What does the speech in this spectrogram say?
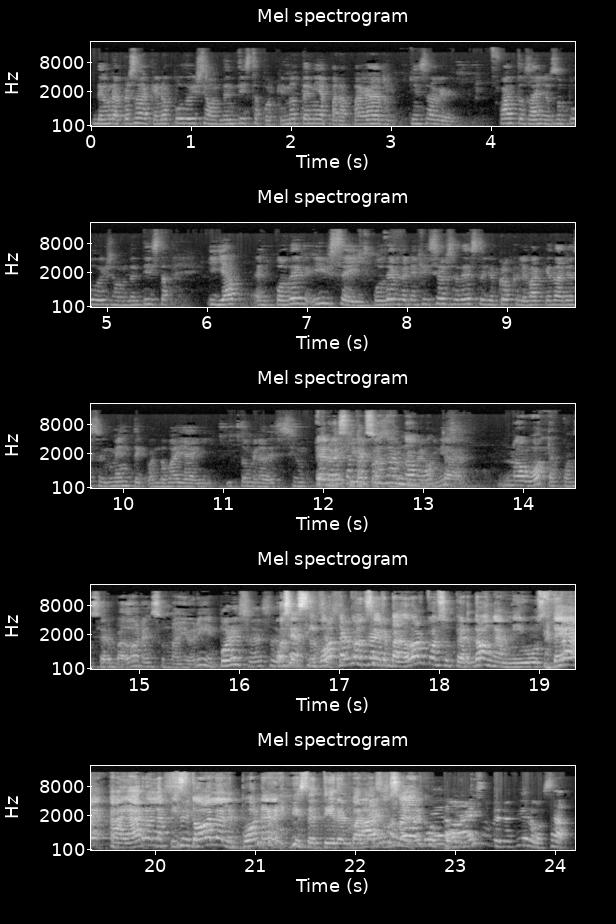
de una persona que no pudo irse a un dentista porque no tenía para pagar, quién sabe cuántos años no pudo irse a un dentista y ya el poder irse y poder beneficiarse de esto, yo creo que le va a quedar eso en mente cuando vaya y, tome la decisión. Pero esa persona no vota, no vota conservador en su mayoría. Por eso, eso O sea, si vota conservador, con su perdón, a mí usted agarra la pistola, le pone y se tira el balazo. A eso, me refiero, a eso me refiero, o sea,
